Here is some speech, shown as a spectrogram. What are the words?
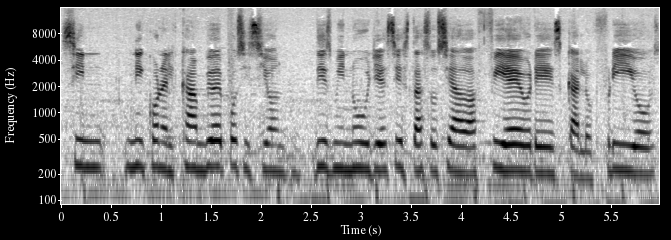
sin, ni con el cambio de posición disminuye, si está asociado a fiebre, escalofríos,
